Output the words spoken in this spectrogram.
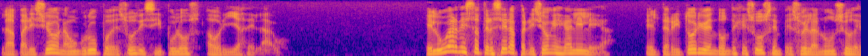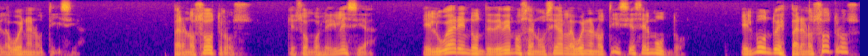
la aparición a un grupo de sus discípulos a orillas del lago. El lugar de esta tercera aparición es Galilea, el territorio en donde Jesús empezó el anuncio de la buena noticia. Para nosotros, que somos la iglesia, el lugar en donde debemos anunciar la buena noticia es el mundo. El mundo es para nosotros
